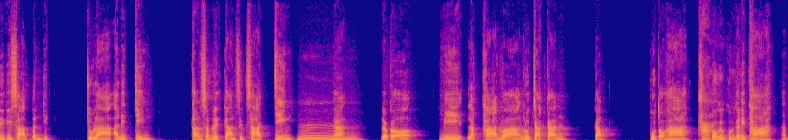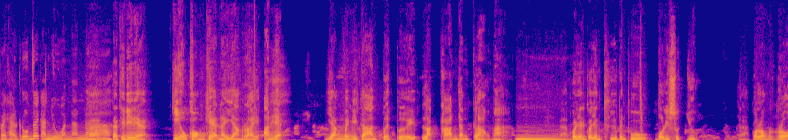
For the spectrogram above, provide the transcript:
นิติศาสตร์บัณฑิต จุฬาอันนี้จริง ท่านสำเร็จการศึกษาจริงอืมนะแล้วก็มีหลักฐานว่ารู้จักกันกับ ผู้ต้องหาค่ะก็คือคุณกนิษฐาเอาไปถ่ายรูปด้วยกันอยู่วันนั้นนะนะคะแต่ทีนี้เนี่ยเกี่ยวข้องแค่ไหนอย่างไร อันเนี้ยยังไม่มีการเปิดเผยหลักฐานดังกล่าวมาอืมนะเพราะฉะนั้นก็ยังถือเป็นผู้บริสุทธิ์อยู่นะก็ลองรอ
